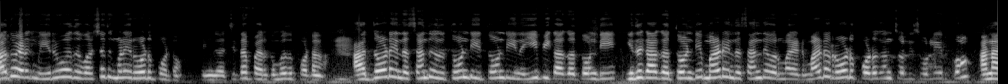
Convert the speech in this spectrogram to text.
அதுவும் எடுக்கும். இருபது வருஷத்துக்கு முன்னாடி ரோடு போட்டோம். எங்க சித்தப்பா இருக்கும்போது போட்டாங்க அதோட இந்த சந்து தோண்டி தோண்டி இந்த ஈபிக்காக தோண்டி இதுக்காக தோண்டி மறுபடியும் இந்த சந்தை ஒரு மாதிரி. மறுபடியும் ரோடு போடுங்கன்னு சொல்லி சொல்லியிருக்கோம். ஆனா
